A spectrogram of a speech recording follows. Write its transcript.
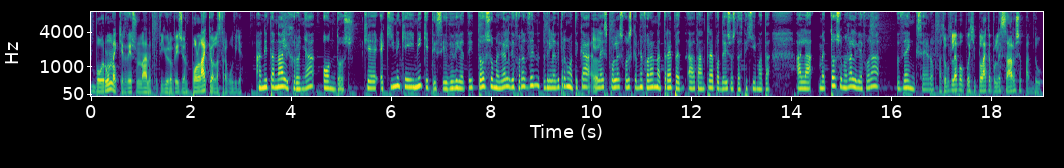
μπορούν να κερδίσουν άνετα τη Eurovision. Πολλά και όλας τραγούδια. αν ήταν άλλη χρονιά, όντως Και εκεί είναι και η νίκη της ήδη, γιατί τόσο μεγάλη διαφορά δεν. Δηλαδή, πραγματικά λες πολλές φορές καμιά φορά να, τρέπε, να τρέπονται ίσως τα στοιχήματα, αλλά με τόσο μεγάλη διαφορά δεν ξέρω. Αυτό που βλέπω που έχει πλάκα που λες σάρωσε παντού.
